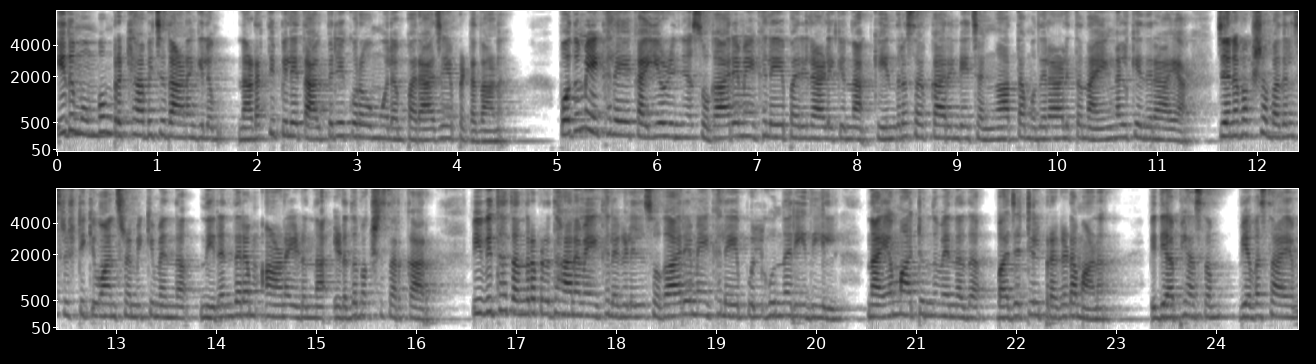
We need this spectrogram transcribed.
ഇത് മുമ്പും പ്രഖ്യാപിച്ചതാണെങ്കിലും നടത്തിപ്പിലെ താൽപര്യക്കുറവ് മൂലം പരാജയപ്പെട്ടതാണ്. പൊതുമേഖലയെ കൈയൊഴിഞ്ഞ് സ്വകാര്യ മേഖലയെ പരിലാളിക്കുന്ന കേന്ദ്ര സർക്കാരിന്റെ ചങ്ങാത്ത മുതലാളിത്ത നയങ്ങൾക്കെതിരായ ജനപക്ഷ ബദൽ സൃഷ്ടിക്കുവാൻ ശ്രമിക്കുമെന്ന് നിരന്തരം ആണയിടുന്ന ഇടതുപക്ഷ സർക്കാർ വിവിധ തന്ത്രപ്രധാന മേഖലകളിൽ സ്വകാര്യ മേഖലയെ പുൽകുന്ന രീതിയിൽ നയം മാറ്റുന്നുവെന്നത് ബജറ്റിൽ പ്രകടമാണ്. വിദ്യാഭ്യാസം വ്യവസായം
